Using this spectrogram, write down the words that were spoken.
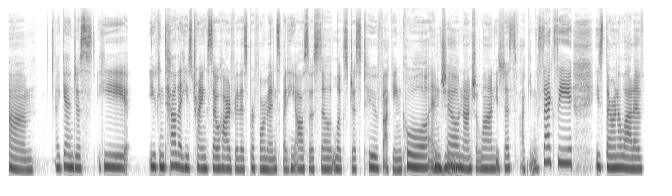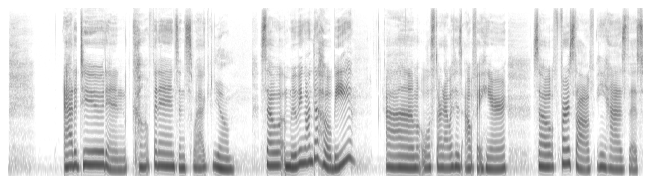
Um, again, just he. You can tell that he's trying so hard for this performance, but he also still looks just too fucking cool and chill, nonchalant. He's just fucking sexy. He's throwing a lot of attitude and confidence and swag. yeah. So moving on to Hobi, um, we'll start out with his outfit here. So first off, he has this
